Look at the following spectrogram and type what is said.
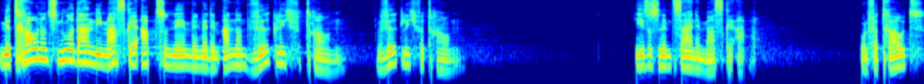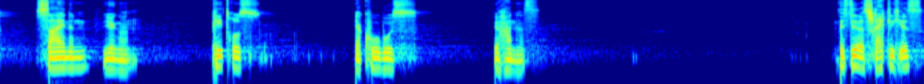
wir trauen uns nur dann, die Maske abzunehmen, wenn wir dem anderen wirklich vertrauen. Wirklich vertrauen. Jesus nimmt seine Maske ab und vertraut seinen Jüngern. Petrus, Jakobus, Johannes. Wisst ihr, was schrecklich ist?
